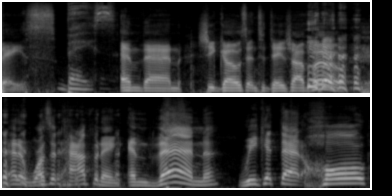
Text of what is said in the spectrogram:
bass. Bass. And then she goes into deja vu, and it wasn't happening. And then we get that whole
